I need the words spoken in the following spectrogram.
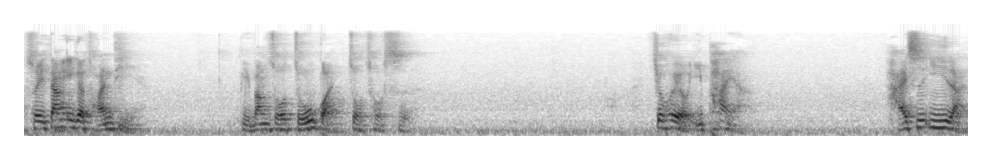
所以，当一个团体，比方说主管做错事，就会有一派啊，还是依然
